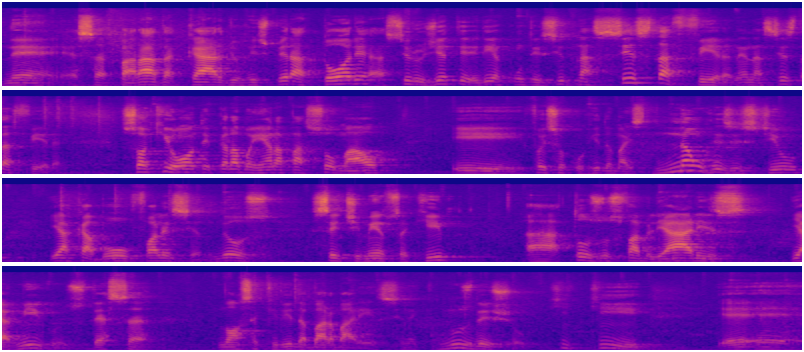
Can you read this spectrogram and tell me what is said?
né, essa parada cardiorrespiratória. A cirurgia teria acontecido na sexta-feira, né, na sexta-feira. Só que ontem pela manhã ela passou mal e foi socorrida, mas não resistiu e acabou falecendo. Meus sentimentos aqui a todos os familiares e amigos dessa nossa querida barbarense, né, que nos deixou. Que, que, é, é,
